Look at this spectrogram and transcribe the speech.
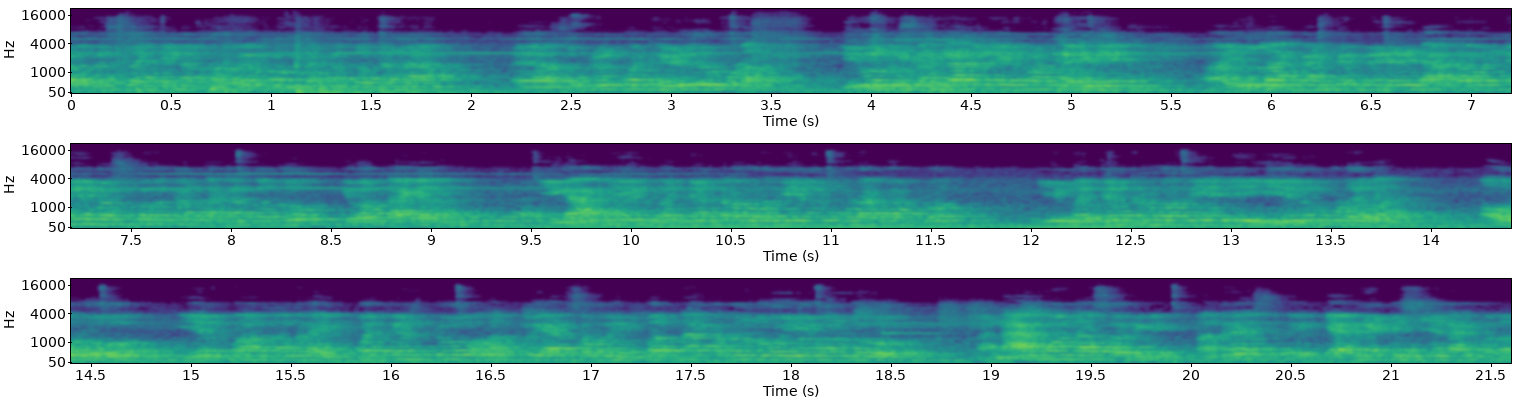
ಒಳಗಿಸಲಾತಿಯನ್ನ ಕೊಡಬೇಕು ಅಂತಕ್ಕಂಥದ್ದನ್ನ ಸುಪ್ರೀಂ ಕೋರ್ಟ್ ಹೇಳಿದ್ರು ಕೂಡ. ಈ ಒಂದು ಸರ್ಕಾರ ಏನ್ ಮಾಡ್ತಾ ಇದೆ? ಆ, ಇಲ್ಲ ಕಂಟೆಂಪ್ರರಿ ಡಾಟಾವನ್ನೇ ಬಳಸ್ಕೋಬೇಕಂತಕ್ಕಂಥದ್ದು ಇವತ್ತಾಗಿಲ್ಲ. ಈಗಾಗಲೇ ಮಧ್ಯಂತರ ವರದಿಯನ್ನು ಕೂಡ ಕೊಟ್ಟರು ಈ ಮಧ್ಯಂತರ ವರದಿಯಲ್ಲಿ ಏನು ಕೂಡ ಇಲ್ಲ. ಅವರು ಏನಪ್ಪಾ ಅಂತಂದ್ರೆ ಇಪ್ಪತ್ತೆಂಟು ಹತ್ತು ಎರಡ್ ಸಾವಿರದ ಇಪ್ಪತ್ನಾಲ್ಕರಂದು ಈ ಒಂದು ನಾಗಮೋಹನ್ ದಾಸ್ ಅವರಿಗೆ ಅಂದ್ರೆ ಕ್ಯಾಬಿನೆಟ್ ಡಿಸಿಷನ್ ಆಗ್ತದ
